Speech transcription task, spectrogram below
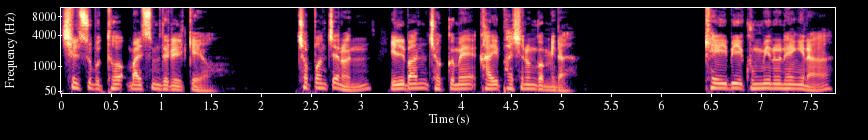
실수부터 말씀드릴게요. 첫 번째는 일반 적금에 가입하시는 겁니다. KB국민은행이나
